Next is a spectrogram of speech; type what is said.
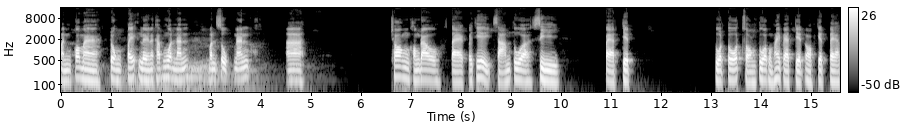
มันก็มาตรงเป๊ะเลยนะครับ งวดนั้นวันศุกร์นั้นอ่าช่องของเราแตกไปที่3ตัว4 8 7 ตัวโต๊ดสองตัวผมให้แปดเจ็ดออกเจ็ดแปด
